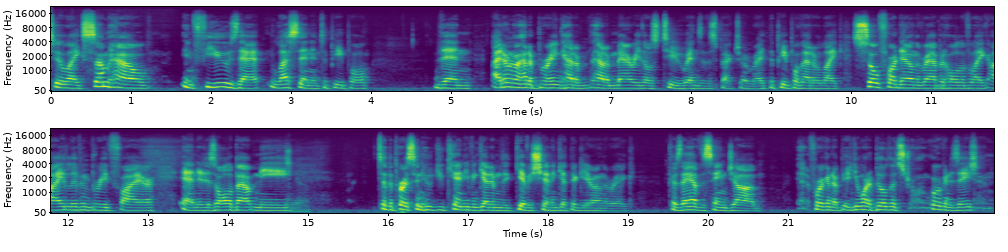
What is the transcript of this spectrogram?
to like somehow infuse that lesson into people, then I don't know how to bring how to how to marry those two ends of the spectrum, right? The people that are like so far down the rabbit hole of like I live and breathe fire and it is all about me, to the person who you can't even get them to give a shit and get their gear on the rig because they have the same job. And if we're gonna, if you want to build a strong organization,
